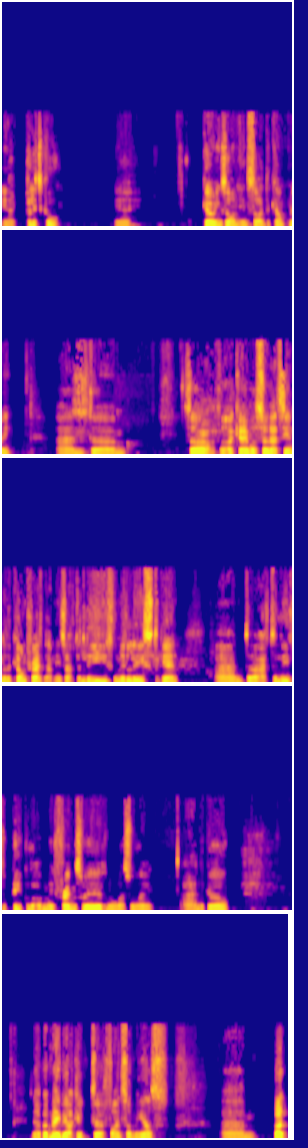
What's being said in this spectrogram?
you know political, you know, goings on inside the company, and um, so I thought, okay, well, so that's the end of the contract. That means I have to leave the Middle East again, and uh, I have to leave the people that I've made friends with and all that sort of thing, and the girl. you know, but maybe I could uh, find something else. Um, but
